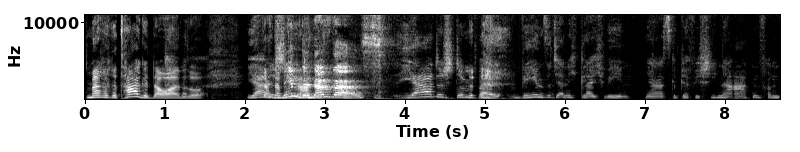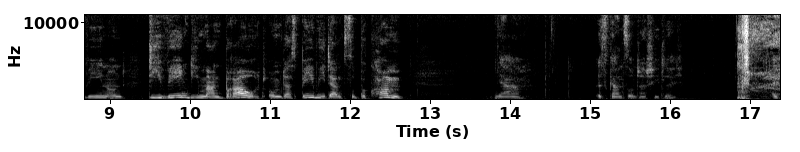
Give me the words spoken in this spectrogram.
mehrere Tage dauern. So. Ja, das den nicht. Numbers. Ja, das stimmt, weil Wehen sind ja nicht gleich Wehen. Ja, es gibt ja verschiedene Arten von Wehen und die Wehen, die man braucht, um das Baby dann zu bekommen, ja, ist ganz unterschiedlich. Ich,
